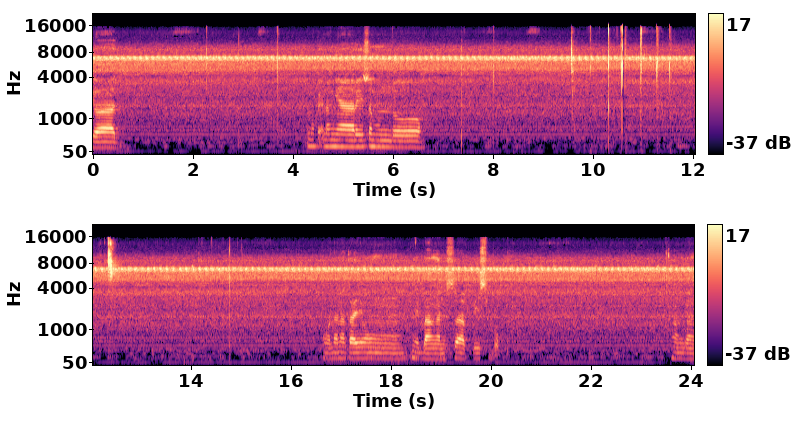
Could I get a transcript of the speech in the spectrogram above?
God. Ano kaya nangyari sa mundo? Wala na tayong nibangan sa Facebook. Hanggang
